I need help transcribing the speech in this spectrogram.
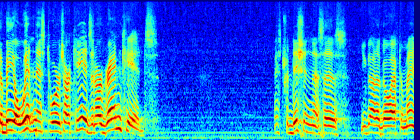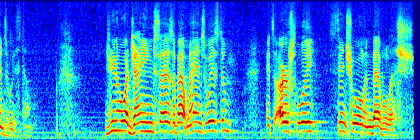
to be a witness towards our kids and our grandkids. It's tradition that says you got to go after man's wisdom. Do you know what James says about man's wisdom? It's earthly, sensual, and devilish.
